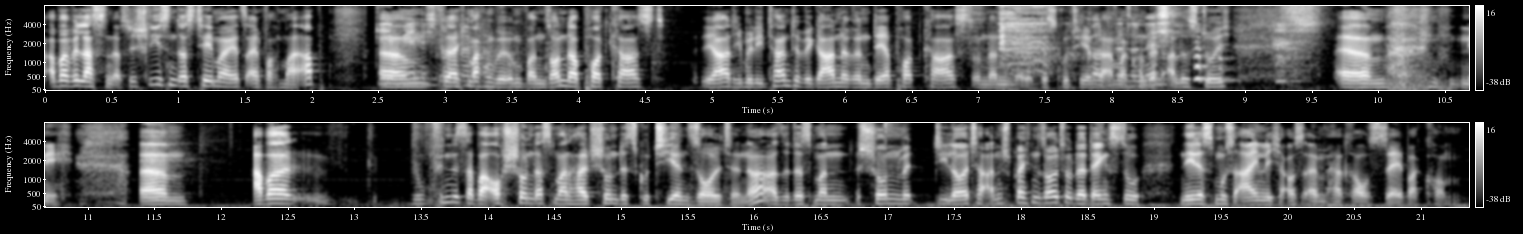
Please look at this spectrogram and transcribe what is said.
Aber wir lassen das. Wir schließen das Thema jetzt einfach mal ab. Ähm, vielleicht machen wir irgendwann einen Sonderpodcast. Ja, die militante Veganerin, der Podcast und dann äh, diskutieren Gott, wir einmal komplett nicht. alles durch. ähm, nee. Ähm, aber du findest aber auch schon, dass man halt schon diskutieren sollte, ne? Also, dass man schon mit die Leute ansprechen sollte oder denkst du, nee, das muss eigentlich aus einem heraus selber kommen?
